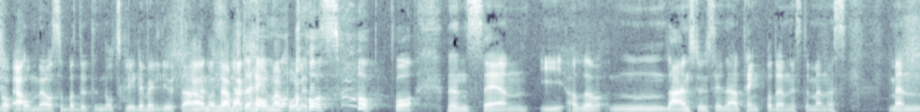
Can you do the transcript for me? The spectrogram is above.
Nå Ja. jeg også på dette, nå sklir det veldig ut der. Ja, men jeg måtte henge meg på litt. også på den scenen i altså, mm, Det er en stund siden jeg har tenkt på Dennis the Menace. Men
